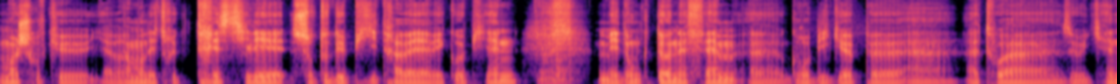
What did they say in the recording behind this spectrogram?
moi je trouve qu'il y a vraiment des trucs très stylés surtout depuis qu'il travaille avec OPN Ouais. mais donc Down FM euh, gros big up euh, à, à toi euh, The Weeknd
